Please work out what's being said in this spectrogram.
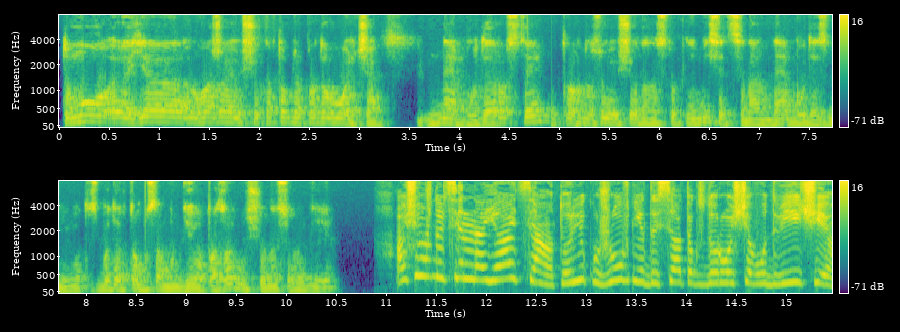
Тому е, я вважаю, що картопля продовольча не буде рости. Прогнозую, що на наступний місяць ціна не буде змінюватись. Буде в тому самому діапазоні, що на сьогодні є. А що ж до цін на яйця? Торік у жовтні десяток здорожчав удвічі.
